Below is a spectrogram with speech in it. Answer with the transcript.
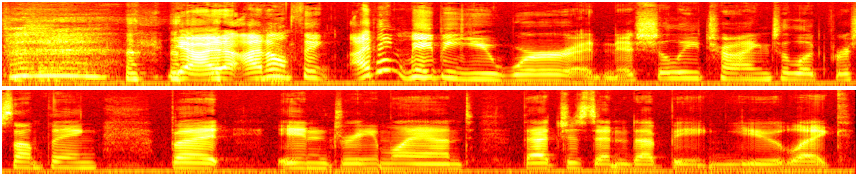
Yeah, I, I don't think. I think maybe you were initially trying to look for something, but in Dreamland, that just ended up being you, like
